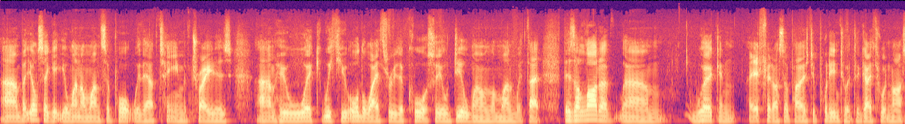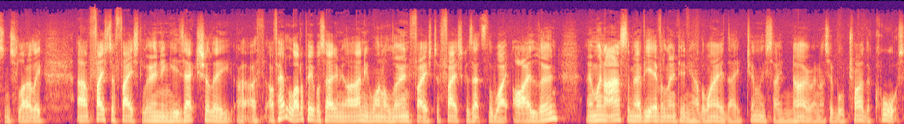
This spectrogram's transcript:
Um, but you also get your one on one support with our team of traders um, who will work with you all the way through the course. So you'll deal one on one with that. There's a lot of um, work and effort, I suppose, to put into it to go through it nice and slowly. Face to face learning is actually, uh, I've had a lot of people say to me, I only want to learn face to face because that's the way I learn. And when I ask them, Have you ever learned any other way? they generally say no. And I said, Well, try the course.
